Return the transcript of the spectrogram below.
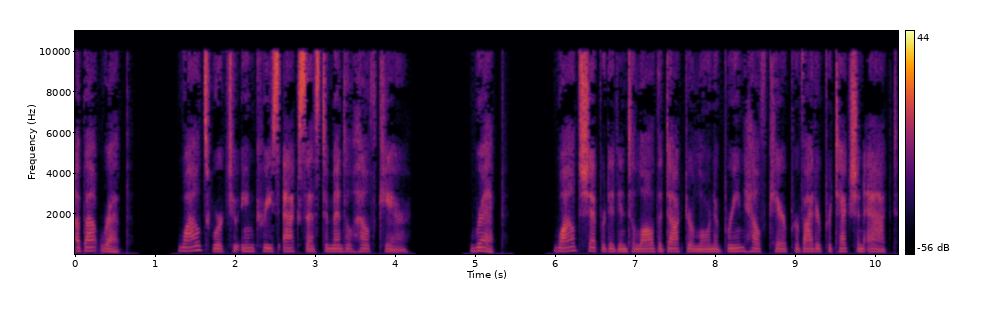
About Rep. Wild's work to increase access to mental health care. Rep. Wild shepherded into law the Dr. Lorna Breen Health Care Provider Protection Act,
